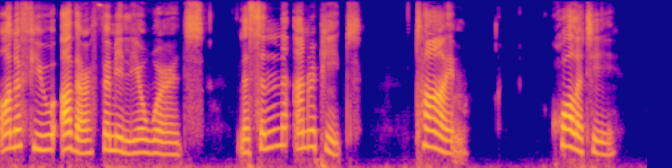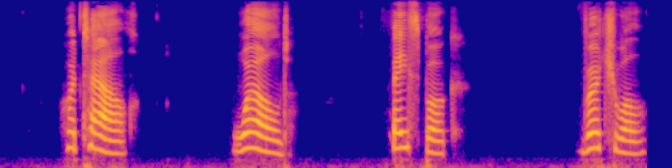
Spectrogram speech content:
on a few other familiar words. Listen and repeat. Time, quality, hotel, world, Facebook, virtual,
